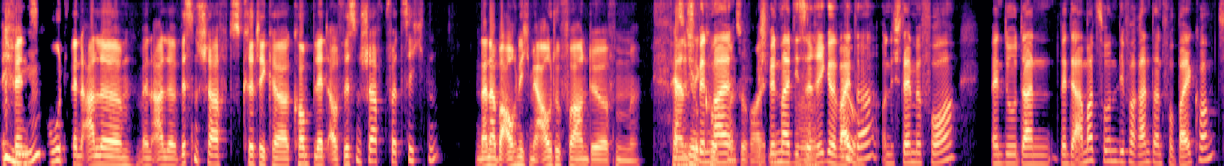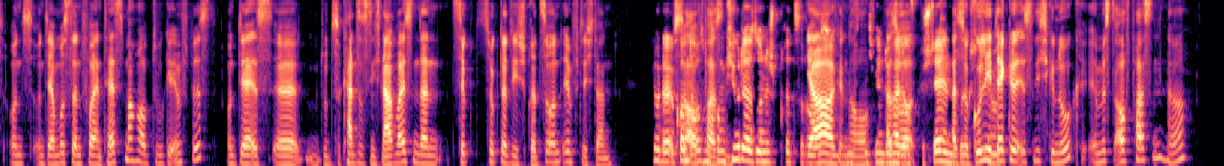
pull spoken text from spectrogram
Ich fände es Mhm. gut, wenn alle, wenn alle Wissenschaftskritiker komplett auf Wissenschaft verzichten. Und dann aber auch nicht mehr Auto fahren dürfen, Also Fernsehen ich bin gucken mal, und so weiter. ich bin mal diese Ja. Regel weiter und ich stelle mir vor, wenn du dann, wenn der Amazon-Lieferant dann vorbeikommt und, und der muss dann vorher einen Test machen, ob du geimpft bist und der ist, äh, du kannst es nicht nachweisen, dann zückt, zückt er die Spritze und impft dich dann. Oder Musst kommt aus dem. Computer so eine Spritze raus. Ja, genau. Nicht, wenn du Also- halt auf Bestellen Also drückst, Gullideckel ist nicht genug, ihr müsst aufpassen, ne?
